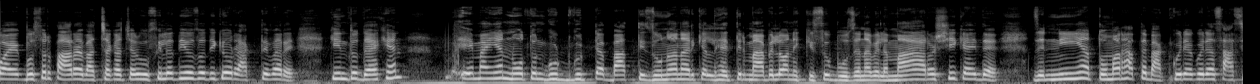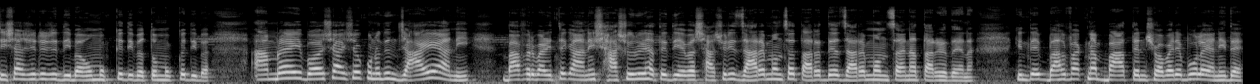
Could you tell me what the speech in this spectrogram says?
কয়েক বছর পার হয়, বাচ্চা কাচ্চার উসিলা দিয়েও যদি কেউ রাখতে পারে, কিন্তু দেখেন এ মাইয়া নতুন গুট গুটটা বাত্তি জুনা নারকেল, হেতির মা বেলে অনেক কিছু বোঝে না বেলে। মা আরও শিখাই দেয় যে নিয়া তোমার হাতে ভাগ করিয়া করিয়া শাশি শাশুড়ি দিবা ও অমুককে দিবা, তমুককে দিবা। আমরা এই বয়সে আইসেও কোনোদিন যায় আনি, বাপের বাড়ি থেকে আনি, শাশুড়ির হাতে দিয়ে বা শাশুড়ি যারে মন চায় তারে দেয়, যারে মন চায় না তারে দেয় না। কিন্তু এই বাল ফাঁকনা বাতেন সবাই বলে আনি দেয়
